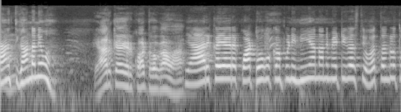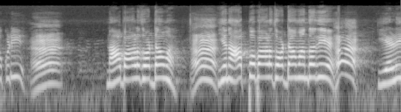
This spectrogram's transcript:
ಹೆಣ್ತಿ ಗಂಡ ನೀವು. ಯಾರ ಕೈಯಾರ ಕೊಟ್ಟು ಹೋಗವ? ಯಾರ ಕೈಯಾಗ ಕೊಟ್ಟು ಹೋಗೋ ಕಂಪನಿ ನೀ ನನ್ನ ಮೆಟ್ಟಿಗೆ ಹೊತ್ತು ಹೊತ್ತಂಗ್ಳು ತುಕುಡಿ. ನಾ ಬಾಳ ದೊಡ್ಡವ. ಏನ ಅಪ್ಪ ಬಾಳ ದೊಡ್ಡವ ಅಂದದಿ? ಎಳಿ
